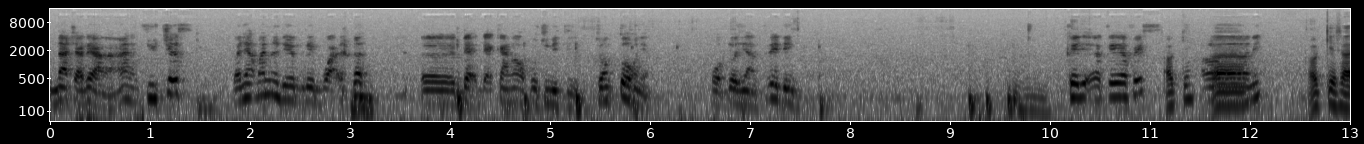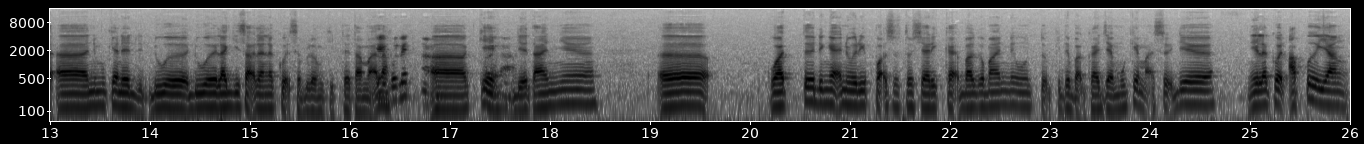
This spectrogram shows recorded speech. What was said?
nak cari lah eh, futures banyak mana dia boleh buat uh, that that kind of opportunity. Contohnya for those yang trading. Okay, okay Hafiz? Okay. Uh, uh, ni? Okay, uh, ni mungkin ada dua dua lagi soalan lah kot sebelum kita tamat okay, lah. Boleh. Uh, okay, dia tanya uh, kuarter dengan annual report suatu syarikat bagaimana untuk kita buat kajian. Mungkin maksud dia ni lah kot apa yang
